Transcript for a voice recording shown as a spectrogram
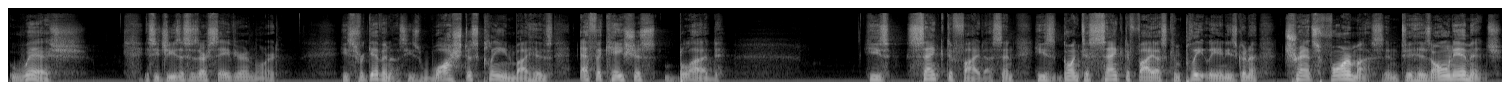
wish." You see, Jesus is our Savior and Lord. He's forgiven us. He's washed us clean by his efficacious blood. He's sanctified us and he's going to sanctify us completely and he's going to transform us into his own image.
